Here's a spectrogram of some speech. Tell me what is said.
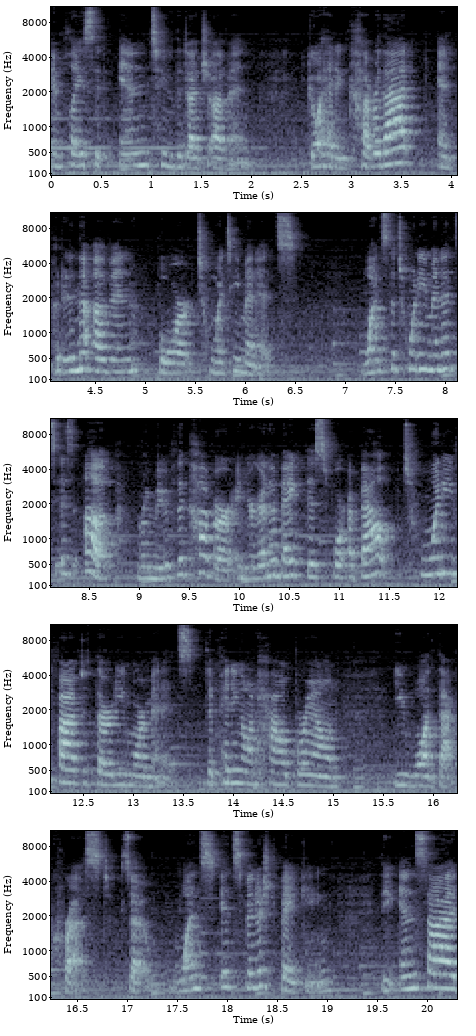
and place it into the Dutch oven. Go ahead and cover that and put it in the oven for 20 minutes. Once the 20 minutes is up, remove the cover and you're gonna bake this for about 25 to 30 more minutes, depending on how brown you want that crust. So once it's finished baking, the inside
